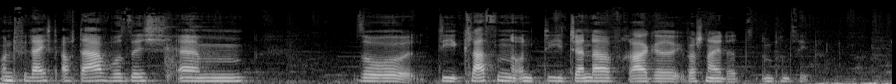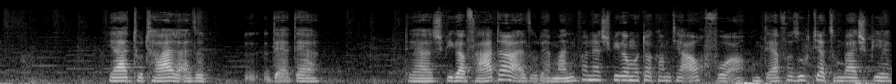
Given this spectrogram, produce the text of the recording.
Und vielleicht auch da, wo sich ähm, so die Klassen- und die Genderfrage überschneidet im Prinzip. Ja, total. Also der, der, der Schwiegervater, also der Mann von der Schwiegermutter, kommt ja auch vor. Und der versucht ja zum Beispiel,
